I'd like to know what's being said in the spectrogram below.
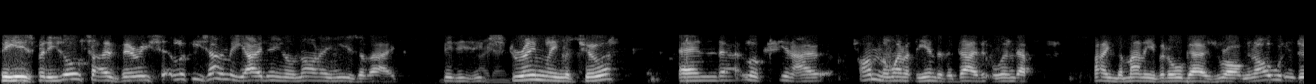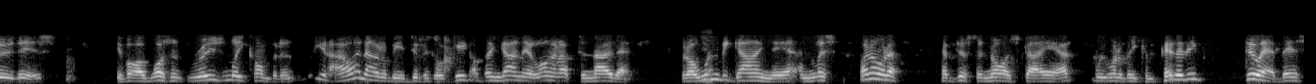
He is, but he's also very look. He's only eighteen or nineteen years of age, but he's extremely mature. And uh, look, you know, I'm the one at the end of the day that will end up paying the money if it all goes wrong. And I wouldn't do this if I wasn't reasonably confident. You know, I know it'll be a difficult gig. I've been going there long enough to know that. But I wouldn't be going there unless I don't want to have just a nice day out. We want to be competitive, do our best,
